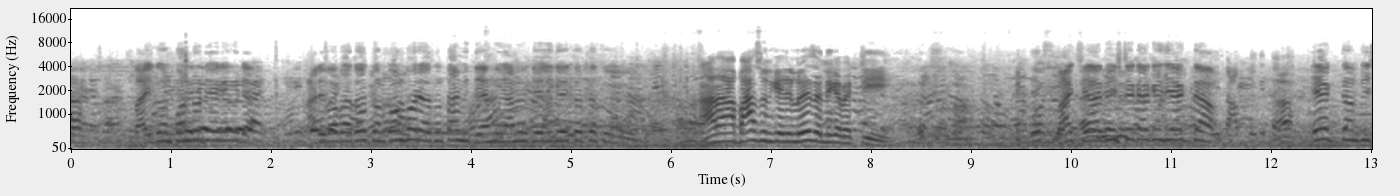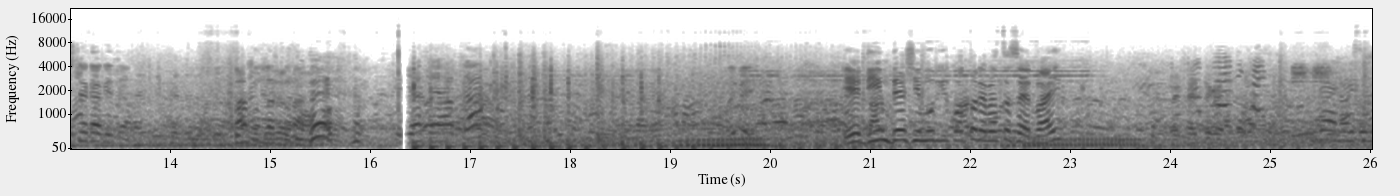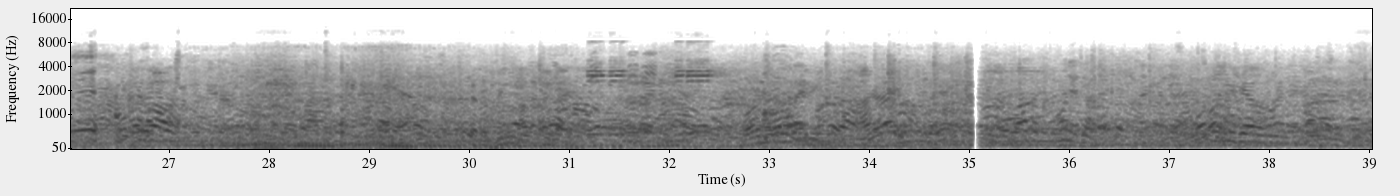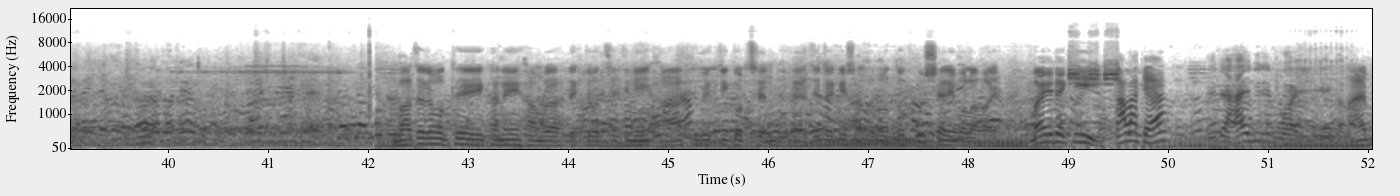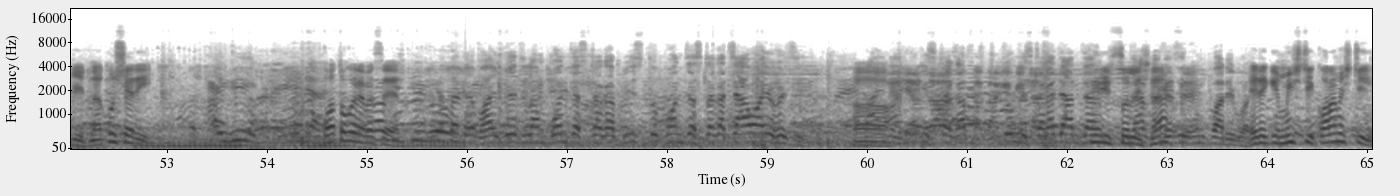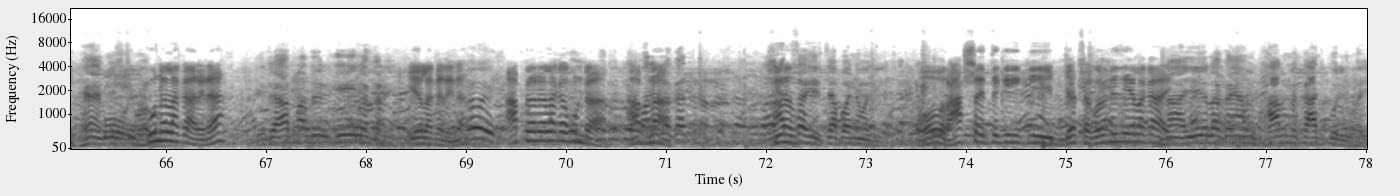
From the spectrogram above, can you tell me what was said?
বাইগন পনেরো টাকা আরে বাবা যতক্ষণ কম করে এখন তো আমি দেমু আমি গেলি গিয়ে তোর তো আর বাসুন কেটে লয়ে যান নাকি ব্যক্তি? বিশ টাকা কেজি একদম। একদম বিশ টাকা কেজি। বাসন লাগতো না। এ ডিম দেশি মুরগি কত রে বেচতেছেন ভাই? বাজারের মধ্যে এখানে আমরা দেখতে পাচ্ছি তিনি আখ বিক্রি করছেন যেটাকে সাধারণত কুশারি বলা হয়। ভাই এটা কি? কালাকা এটা হাইব্রিড ভাই হাইব্রিড না কুশারি? কত করে বেচেন ভাই বেচলাম পঞ্চাশ টাকা পিস তো পঞ্চাশ টাকা চাওয়াই হয়েছে। আহ, টাকা চল্লিশ টাকা যার যার 30, 40 যার না? কাছে যেরকম পারে ভাই এটা কি মিষ্টি? করা মিষ্টি? হ্যাঁ কোন এলাকার এটা? এটা আপনাদের এই এলাকার এই এলাকারই না? আপনার এলাকা কোনটা? আপনার? এলাকা চাপানেমাজি ও রাজশাহী থেকে কি ব্যবসা করেন এই এলাকায়? না এই এলাকায় আমি ফার্মে কাজ করি ভাই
